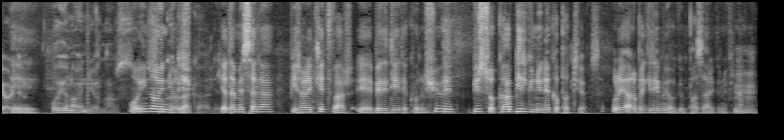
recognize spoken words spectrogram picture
Gördüm. Ee, oyun oynuyorlar. Oyun oynuyorlar. Ya da mesela bir hareket var. E, belediyeyle konuşuyor ve bir sokağı bir günlüğüne kapatıyor. Mesela. Oraya araba giremiyor o gün pazar günü falan. Hı hı.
